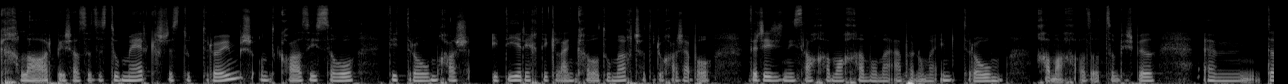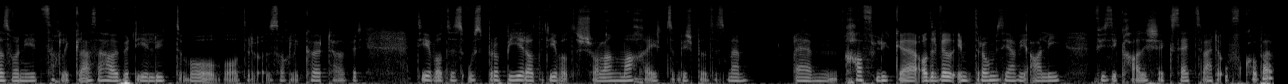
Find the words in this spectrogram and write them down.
klar bist, also dass du merkst, dass du träumst und quasi so die Traum kannst in die Richtung lenken, wo du möchtest, oder du kannst eben auch verschiedene Sachen machen, die man eben nur im Traum kann machen. Also zum Beispiel ähm, das, was ich jetzt so ein bisschen gelesen habe über die Leute, wo, wo oder so ein bisschen gehört habe, über die, die das ausprobieren oder die, die das schon lange machen, ist zum Beispiel, dass man ähm, kann fliegen oder weil im Traum sind ja wie alle physikalischen Gesetze werden aufgehoben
